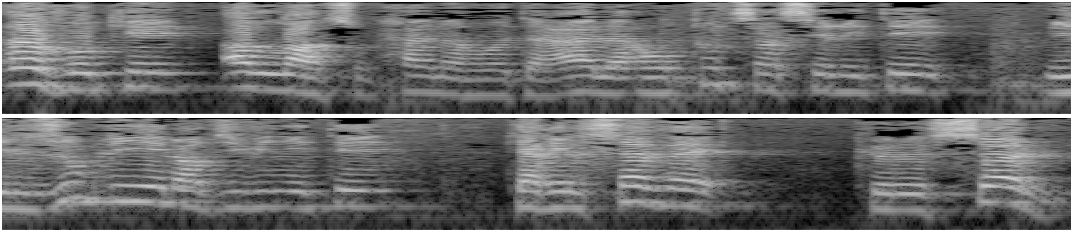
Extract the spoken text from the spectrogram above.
invoquaient Allah subhanahu wa ta'ala en toute sincérité. Ils oubliaient leur divinité car ils savaient que le seul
